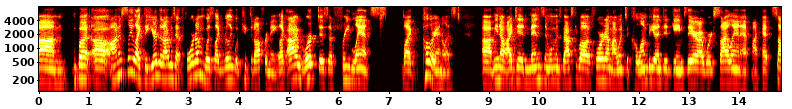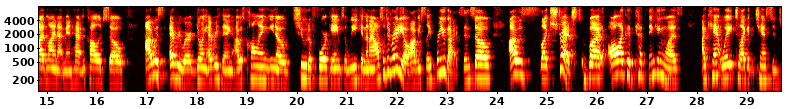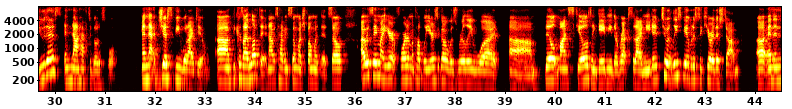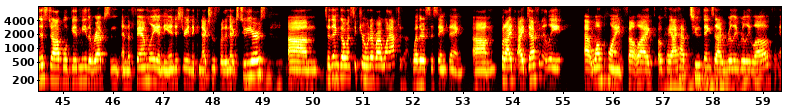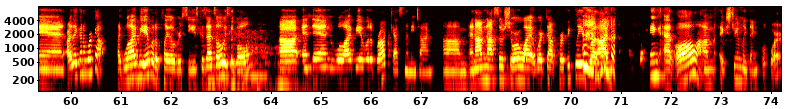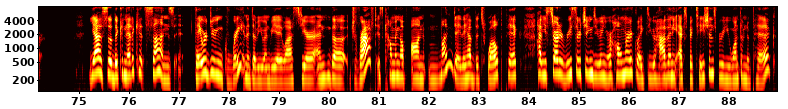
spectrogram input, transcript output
Um, but uh, honestly, like the year that I was at Fordham was like really what kicked it off for me. Like I worked as a freelance like color analyst. Um, you know, I did men's and women's basketball at Fordham. I went to Columbia and did games there. I worked sideline at my at sideline at Manhattan College. So I was everywhere doing everything. I was calling, you know, two to four games a week. And then I also did radio, obviously, for you guys. And so I was like stretched, but all I could kept thinking was, I can't wait till I get the chance to do this and not have to go to school and that just be what I do um, because I loved it and I was having so much fun with it. So I would say my year at Fordham a couple years ago was really what um, built my skills and gave me the reps that I needed to at least be able to secure this job. Uh, and then this job will give me the reps and, and, the family and the industry and the connections for the next two years um, to then go and secure whatever I want after that, whether it's the same thing. Um, but I, I definitely at one point felt like, okay, I have two things that I really, really love, and are they going to work out? Like, will I be able to play overseas? Because that's always the goal. Uh, and then will I be able to broadcast in the meantime? Um, and I'm not so sure why it worked out perfectly, but I'm at all. I'm extremely thankful for it. Yeah, so the Connecticut Suns they were doing great in the WNBA last year, and the draft is coming up on Monday. They have the 12th pick. Have you started researching, doing your homework? Like, do you have any expectations for who you want them to pick?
